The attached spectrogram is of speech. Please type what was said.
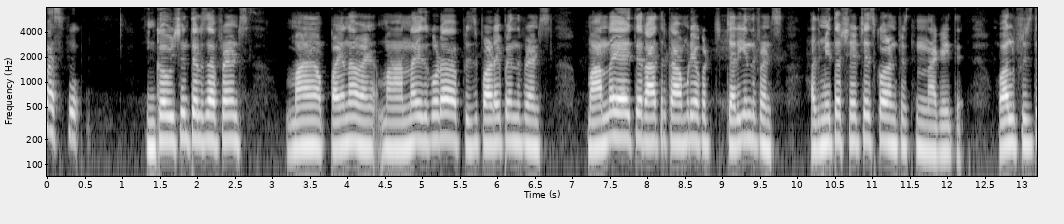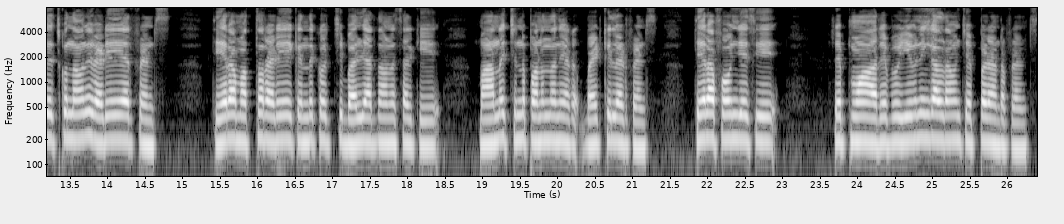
పసుపు. ఇంకో విషయం తెలుసా ఫ్రెండ్స్? మా పైన మా అన్నయ్యది కూడా ఫ్రిడ్జ్ పాడైపోయింది ఫ్రెండ్స్. మా అన్నయ్య అయితే రాత్రి కామెడీ ఒకటి జరిగింది ఫ్రెండ్స్. అది మీతో షేర్ చేసుకోవాలనిపిస్తుంది నాకైతే. వాళ్ళు ఫ్రిడ్జ్ తెచ్చుకుందామని రెడీ అయ్యారు ఫ్రెండ్స్. తీరా మొత్తం రెడీ అయ్యి కిందకి వచ్చి బయలుదేరుదాం అనేసరికి మా అన్నయ్య చిన్న పని ఉందని అక్కడ బయటికి వెళ్ళాడు ఫ్రెండ్స్. తీరా ఫోన్ చేసి రేపు మా రేపు ఈవినింగ్ వెళ్దామని చెప్పాడంట ఫ్రెండ్స్.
